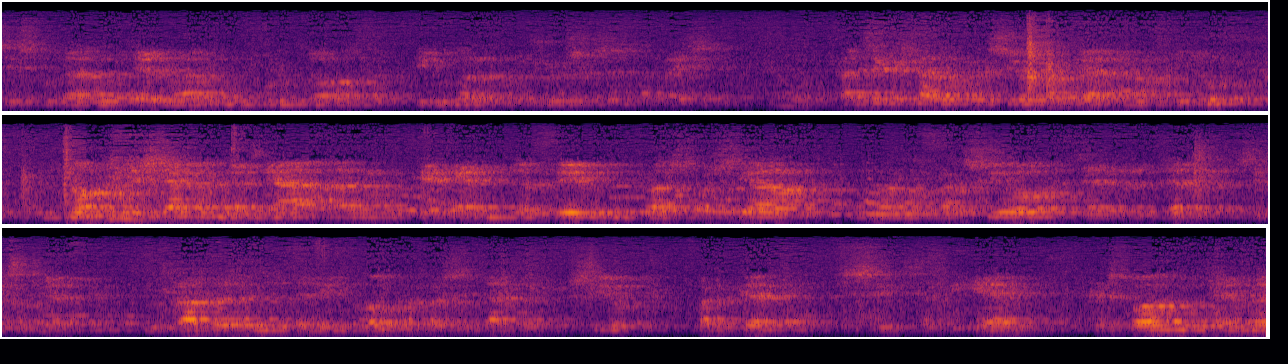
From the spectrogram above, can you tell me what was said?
si es podrà dur a terme un control efectiu de les mesures que s'estableixen. Faig aquesta reflexió perquè en el futur no ens deixem enganyar en que hem de fer un pla especial, una reflexió, etc etc, sinó que nosaltres hem de tenir la capacitat d'expressió perquè si sapiguem que es poden dur a terme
